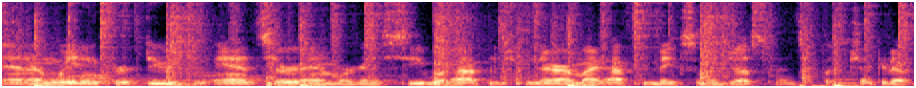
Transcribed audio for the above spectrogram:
and I'm waiting for dude to answer and we're gonna see what happens from there. I might have to make some adjustments, but check it out.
